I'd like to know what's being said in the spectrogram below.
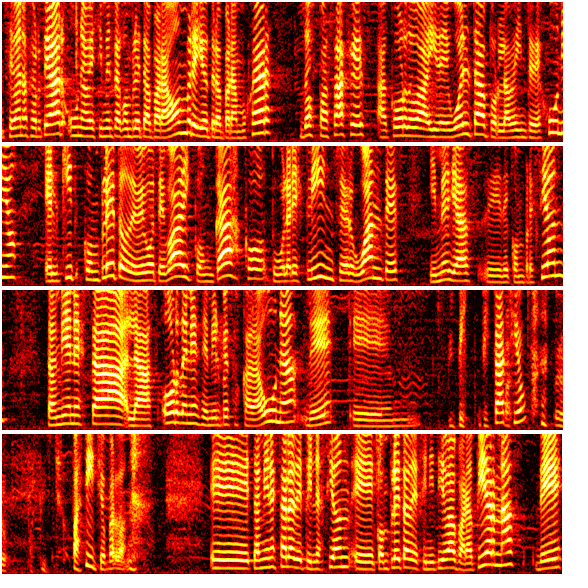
se van a sortear una vestimenta completa para hombre y otra para mujer dos pasajes a Córdoba ida y vuelta por la 20 de junio, el kit completo de Bebote Bike con casco, tubulares clincher, guantes y medias de, compresión. También está las órdenes de mil pesos cada una de eh, pistachio. Pasticho. perdón. Eh, también está la depilación eh, completa definitiva para piernas de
